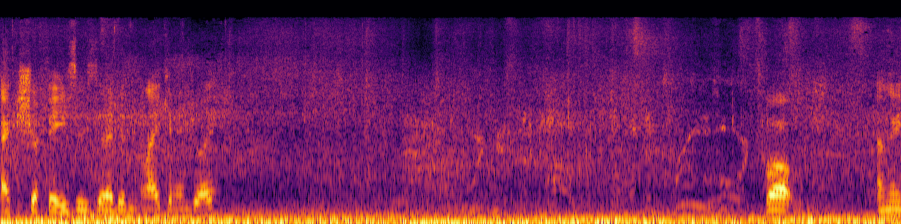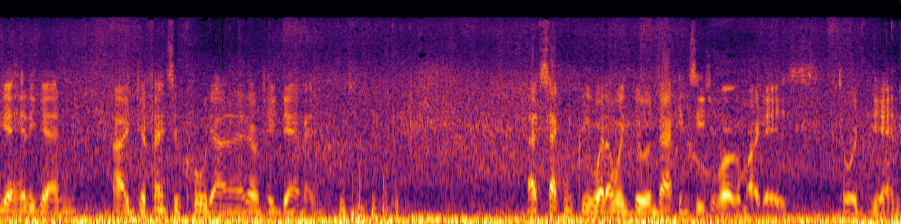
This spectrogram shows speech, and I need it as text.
extra phases that I didn't like and enjoy? Well, I'm gonna get hit again. I defensive cooldown and I don't take damage. That's technically what I was doing back in Siege of Orgrimmar days, towards the end.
